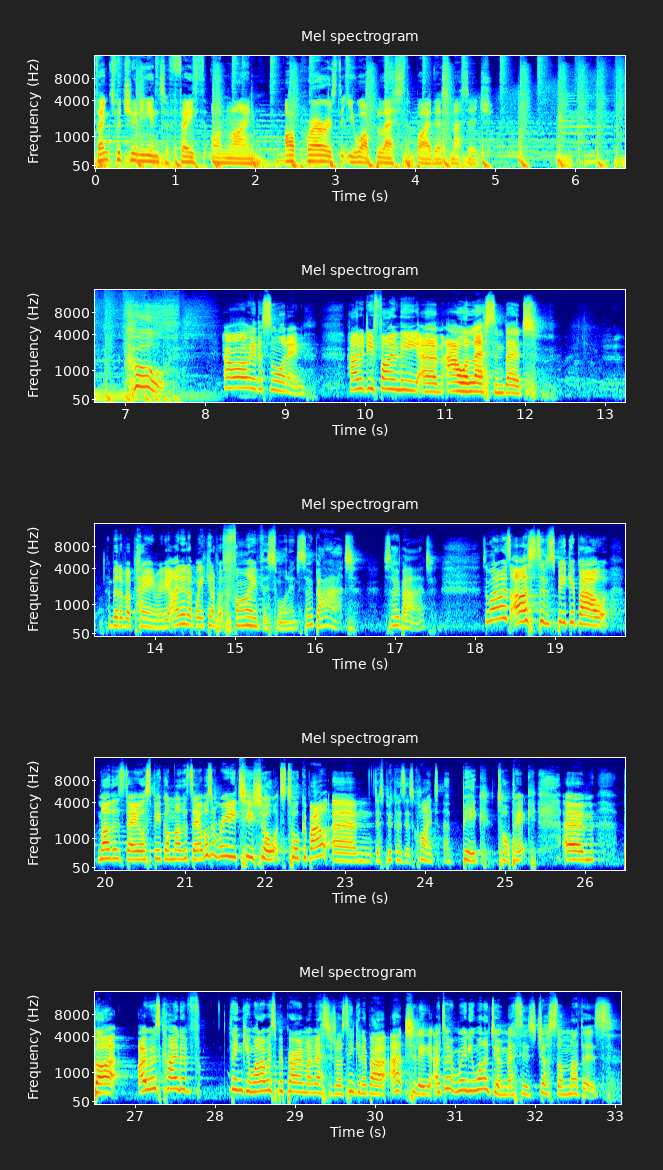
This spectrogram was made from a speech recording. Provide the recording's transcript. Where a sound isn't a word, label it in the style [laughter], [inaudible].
Thanks for tuning in to Faith Online. Our prayer is that you are blessed by this message. Cool. How are we this morning? How did you find the um, hour less in bed? A bit of a pain, really. I ended up waking up at five this morning. So bad. So bad. So when I was asked to speak about Mother's Day or speak on Mother's Day, I wasn't really too sure what to talk about, um, just because it's quite a big topic. Um, but I was kind of thinking, when I was preparing my message, I was thinking about actually, I don't really want to do a message just on mothers.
